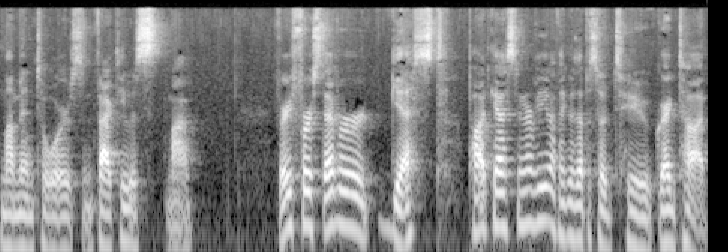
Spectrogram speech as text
my mentors. In fact, he was my very first ever guest podcast interview. I think it was episode two. Greg Todd.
